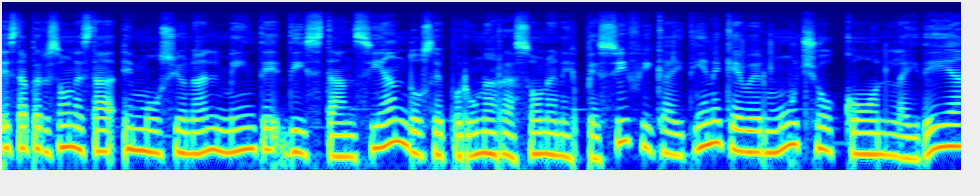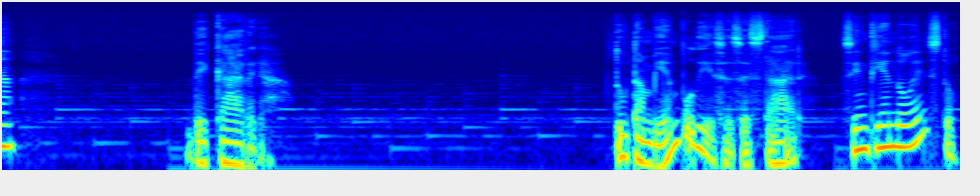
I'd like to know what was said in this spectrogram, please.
esta persona está emocionalmente distanciándose por una razón en específica y tiene que ver mucho con la idea de carga. Tú también pudieses estar sintiendo esto.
